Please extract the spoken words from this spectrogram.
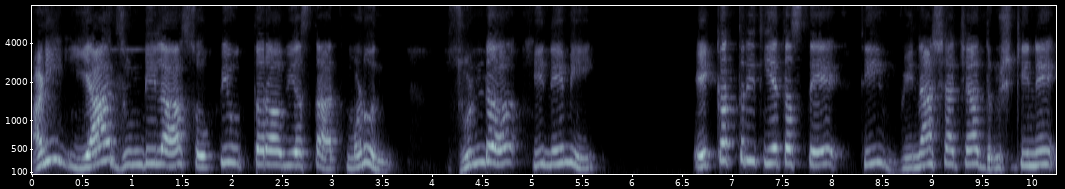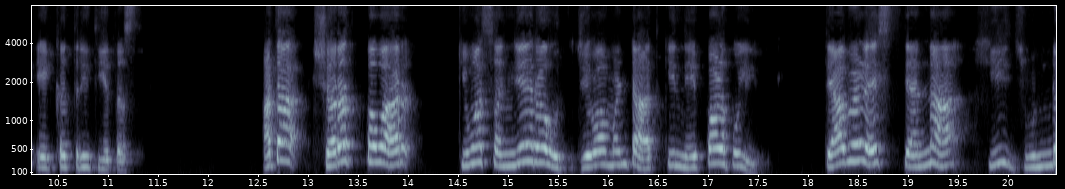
आणि या झुंडीला सोपी उत्तरं हवी असतात म्हणून झुंड ही नेहमी एकत्रित येत असते ती विनाशाच्या दृष्टीने एकत्रित येत असते. आता शरद पवार किंवा संजय राऊत जेव्हा म्हणतात की नेपाळ होईल त्यावेळेस त्यांना ही झुंड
